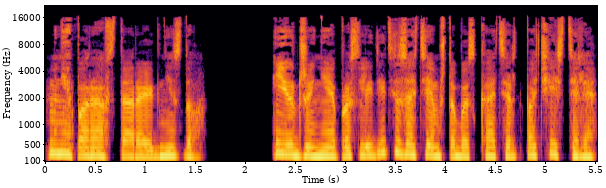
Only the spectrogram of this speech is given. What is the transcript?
Мне пора в старое гнездо. Юджиния, проследите за тем, чтобы скатерть почистили.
